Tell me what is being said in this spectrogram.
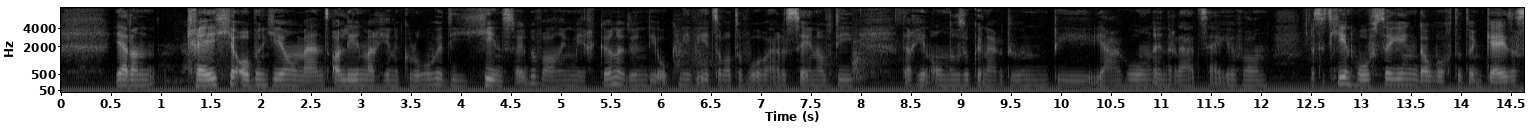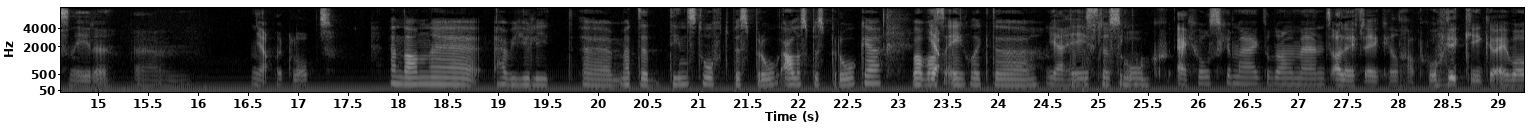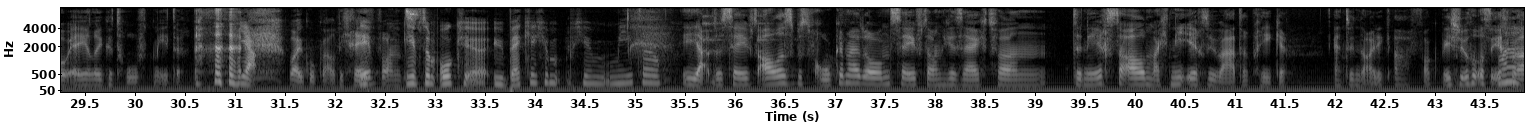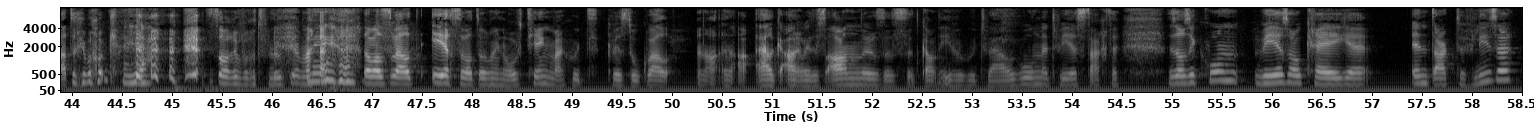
ja, dan krijg je op een gegeven moment alleen maar gynaecologen die geen stuitbevalling meer kunnen doen, die ook niet weten wat de voorwaarden zijn of die daar geen onderzoeken naar doen, die ja, gewoon inderdaad zeggen van, is het geen hoofdstegging, dan wordt het een keizersnede. Um, ja, dat klopt. En dan uh, hebben jullie uh, met de diensthoofd besproken, alles besproken. Wat was eigenlijk de. Ja, hij heeft dus ook echo's gemaakt op dat moment. Allee, hij heeft eigenlijk heel rap gewoon gekeken. Hij wou eigenlijk het hoofd meten. Ja. Wat ik ook wel begrijp. Heeft, want... heeft hem ook uh, uw bekken gemeten? Ja, dus hij heeft alles besproken met ons. Hij heeft dan gezegd van. Ten eerste al mag niet eerst uw water breken. En toen dacht ik, ah, fuck, Bijou was eerst ah. water gebroken. Ja. Sorry voor het vloeken, maar dat was wel het eerste wat door mijn hoofd ging. Maar goed, ik wist ook wel, elke arbeid is anders, dus het kan even goed wel gewoon met weer starten. Dus als ik gewoon weer zou krijgen intacte vliezen,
